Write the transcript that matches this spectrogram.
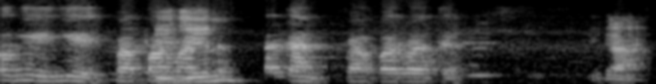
Oh, ini, Pak Parwata. Izin. Pak Parwata. Ya,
